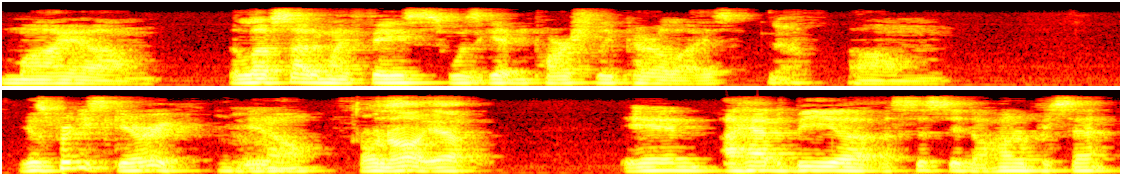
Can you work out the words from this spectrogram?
My um, the left side of my face was getting partially paralyzed. Yeah. Um, it was pretty scary, you Mhm. know. Oh no, yeah. And I had to be uh, assisted 100%.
